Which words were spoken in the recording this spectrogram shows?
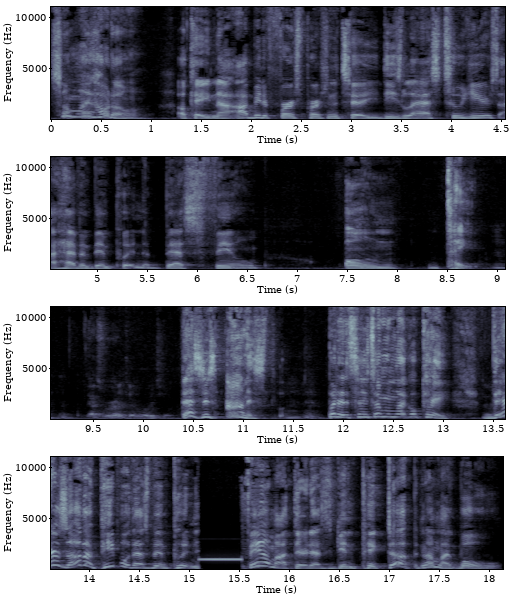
So I'm like, hold on. Okay, now I'll be the first person to tell you these last two years, I haven't been putting the best film on tape. Mm-hmm. That's right there with you. That's just honest. Mm-hmm. But at the same time, I'm like, okay, there's other people that's been putting film out there that's getting picked up, and I'm like, whoa.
